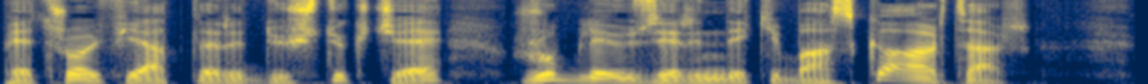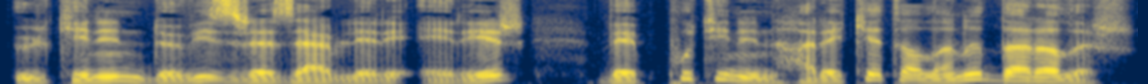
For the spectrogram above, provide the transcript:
Petrol fiyatları düştükçe ruble üzerindeki baskı artar. Ülkenin döviz rezervleri erir ve Putin'in hareket alanı daralır.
